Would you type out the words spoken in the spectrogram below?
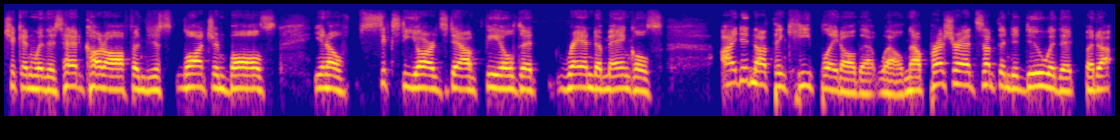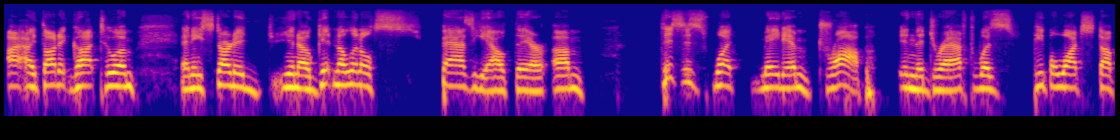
chicken with his head cut off and just launching balls, you know, 60 yards downfield at random angles. I did not think he played all that well. Now, pressure had something to do with it, but I, I thought it got to him and he started, you know, getting a little spazzy out there. Um, this is what made him drop in the draft was people watch stuff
